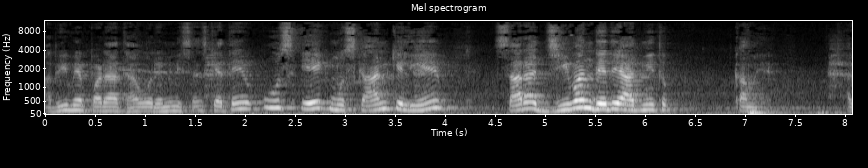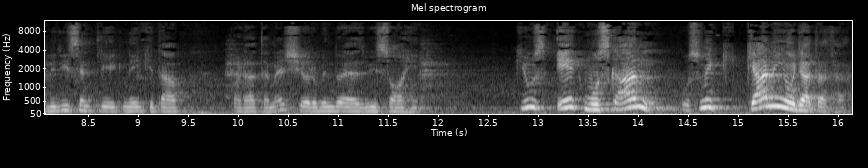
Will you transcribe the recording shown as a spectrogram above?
अभी मैं पढ़ा था, वो रेमिनिसेंस कहते हैं, उस एक मुस्कान के लिए सारा जीवन दे दे आदमी तो कम है। अभी रिसेंटली एक नई किताब पढ़ा था मैं, श्योरबिंदो एज वी सॉ हिम कि उस एक मुस्कान, उसमें क्या नहीं हो जाता था?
